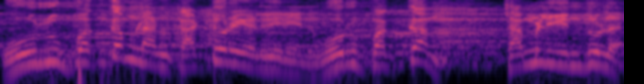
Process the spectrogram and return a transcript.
ஒரு பக்கம் நான் கட்டுரை எழுதினேன். ஒரு பக்கம் தமிழ் இந்துல.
